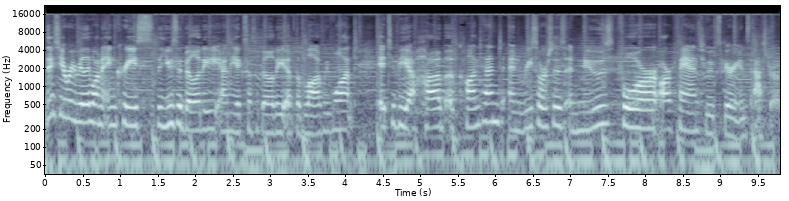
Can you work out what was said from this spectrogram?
This year we really want to increase the usability and the accessibility of the blog. We want it to be a hub of content and resources and news for our fans who experience Astro.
